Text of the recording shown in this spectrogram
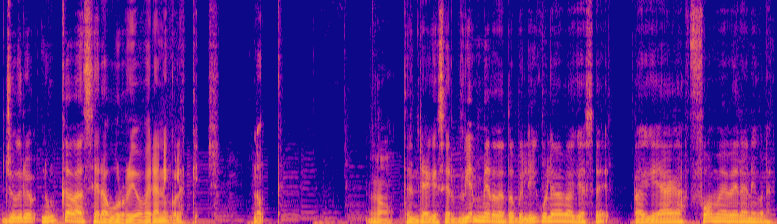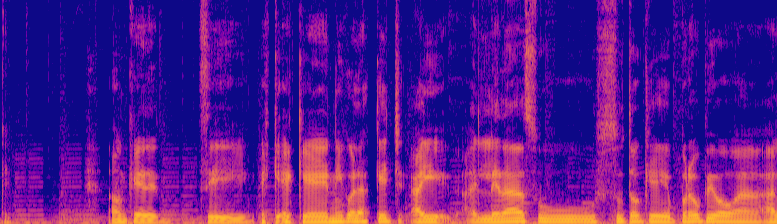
yo creo nunca va a ser aburrido ver a Nicolas Cage. Nunca. No, Tendría que ser bien mierda tu película para que, se, para que hagas fome ver a Nicolas Cage. aunque sí, es que, es que Nicolas Cage ahí, ahí le da su, su toque propio a,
